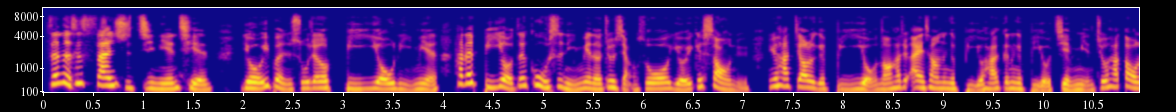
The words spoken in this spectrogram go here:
真的是三十几年前有一本书叫做《笔友》，里面他在《笔友》这个故事里面呢，就讲说有一个少女，因为她交了一个笔友，然后她就爱上那个笔友，她跟那个笔友见面，结果她到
